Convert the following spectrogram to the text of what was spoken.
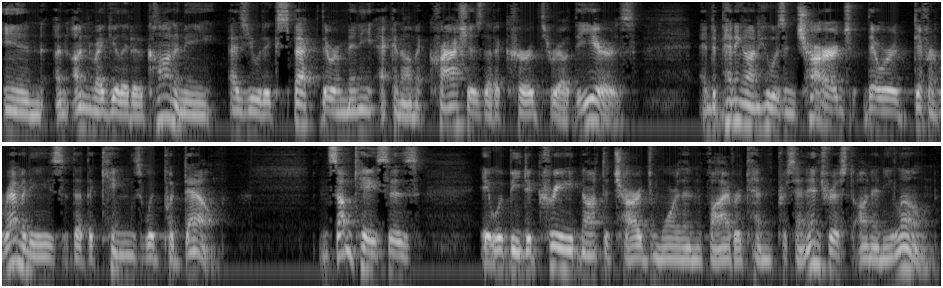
in an unregulated economy, as you would expect, there were many economic crashes that occurred throughout the years. And depending on who was in charge, there were different remedies that the kings would put down. In some cases, it would be decreed not to charge more than 5 or 10% interest on any loan.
